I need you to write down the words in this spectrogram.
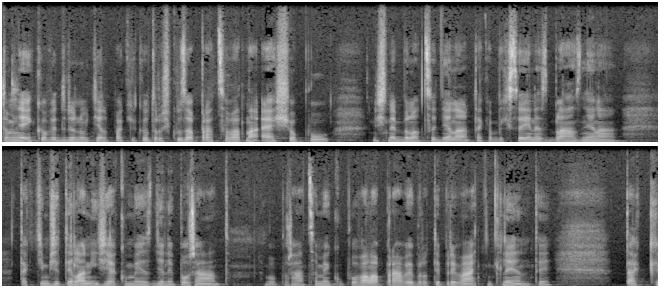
to mě i covid donutil pak jako trošku zapracovat na e-shopu, když nebylo co dělat, tak abych se ji nezbláznila. Tak tím, že ty laníže jako mi jezdili pořád, nebo pořád jsem je kupovala právě pro ty privátní klienty, tak,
